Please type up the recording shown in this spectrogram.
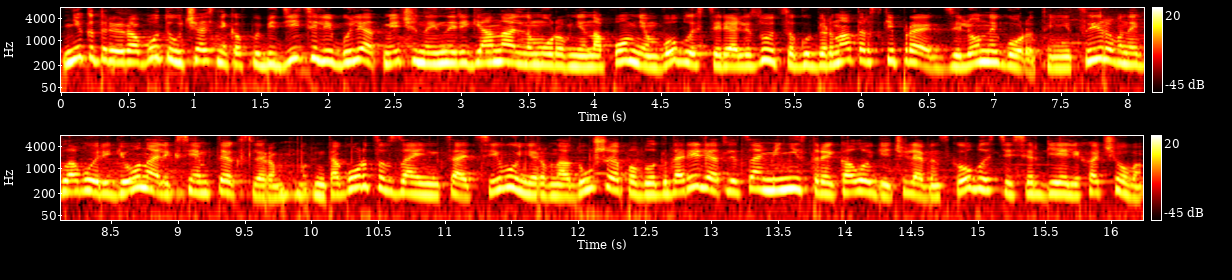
Некоторые работы участников-победителей были отмечены и на региональном уровне. Напомним, в области реализуется губернаторский проект «Зеленый город», инициированный главой региона Алексеем Текслером. Магнитогорцев за инициативу и неравнодушие поблагодарили от лица министра экологии Челябинской области Сергея Лихачева.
